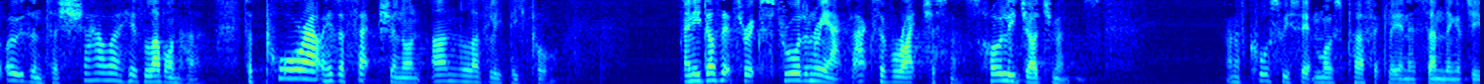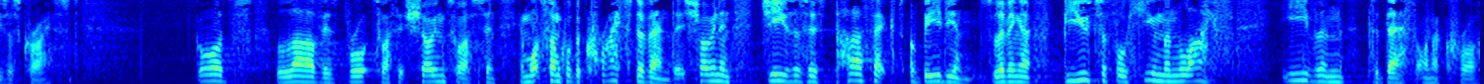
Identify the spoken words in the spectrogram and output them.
chosen to shower His love on her, to pour out His affection on unlovely people. And He does it through extraordinary acts, acts of righteousness, holy judgments. And of course, we see it most perfectly in His sending of Jesus Christ. God's love is brought to us, it's shown to us in, in what some call the Christ event. It's shown in Jesus' perfect obedience, living a beautiful human life, even to death on a cross,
